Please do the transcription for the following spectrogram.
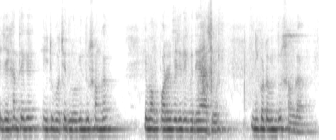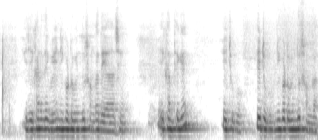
এই যে এখান থেকে এইটুকু হচ্ছে দূরবিন্দুর সংজ্ঞা, এবং পরের পেজে দেখবে দেয়া আছে নিকটবিন্দুর সংজ্ঞা। এই যে এখানে দেখবে নিকটবিন্দুর সংজ্ঞা দেয়া আছে। এখান থেকে এইটুকু এইটুকু নিকটবিন্দুর সংজ্ঞা।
